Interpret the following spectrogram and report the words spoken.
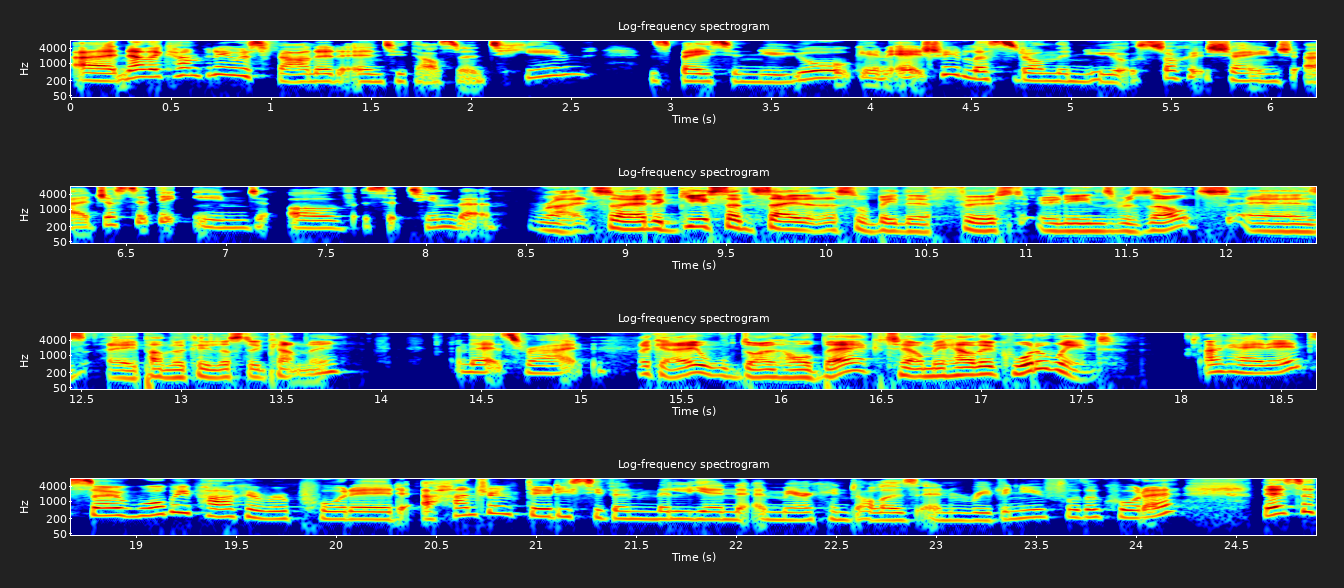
Uh, now the company was founded in 2010. It's based in New York and actually listed on the New York Stock Exchange uh, just at the end of September. Right. So at a guess, I'd say that this will be their first earnings results as a publicly listed company. That's right. Okay, well, don't hold back. Tell me how their quarter went. Okay, then. So Warby Parker reported 137 million American dollars in revenue for the quarter. That's a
